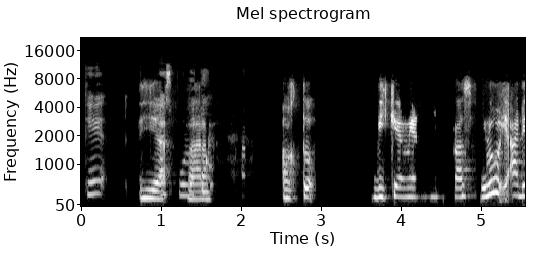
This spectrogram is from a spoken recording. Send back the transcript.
Kayak iya kelas 10 parah. Tuh waktu bikin yang kelas 10 ya ada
